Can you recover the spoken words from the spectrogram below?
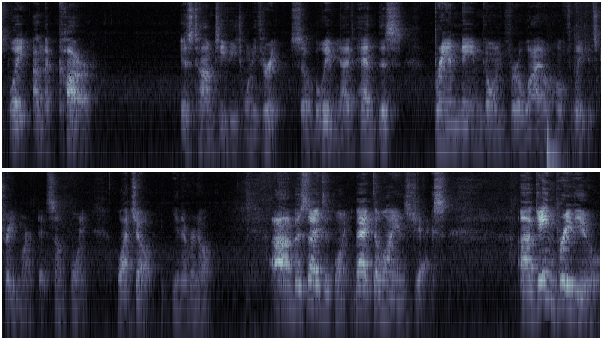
plate on the car is Tom TV 23. So believe me, I've had this brand name going for a while, and hopefully it gets trademarked at some point. Watch out, you never know. Uh, besides the point, back to Lions Jags. Uh, game preview.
